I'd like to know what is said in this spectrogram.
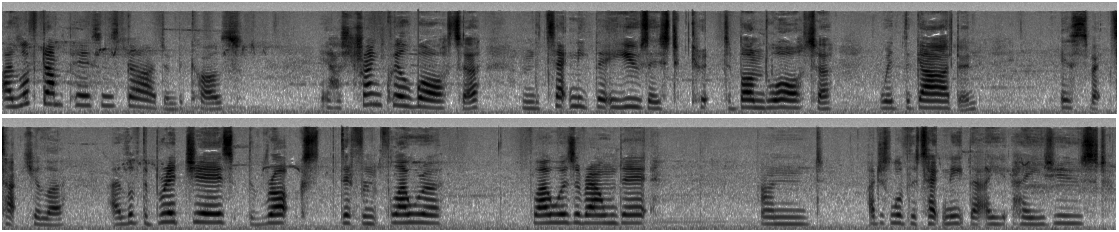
I love Dan Pearson's garden because it has tranquil water and the technique that he uses to, to bond water with the garden is spectacular. I love the bridges, the rocks, different flower flowers around it and I just love the technique that he, he's used.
